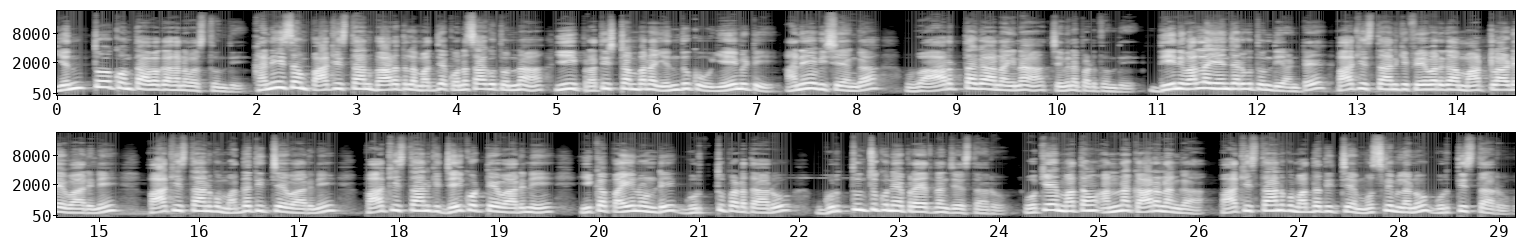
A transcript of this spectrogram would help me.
ఎంతో కొంత అవగాహన వస్తుంది. కనీసం పాకిస్తాన్ భారత్ల మధ్య కొనసాగుతున్న ఈ ప్రతిష్టంభన ఎందుకు ఏమిటి అనే విషయంగా వార్తగానైనా చెవిన పెడుతుంది. దీనివల్ల ఏం జరుగుతుంది అంటే పాకిస్తాన్కి ఫేవర్గా మాట్లాడే వారిని పాకిస్తాన్కు మద్దతిచ్చే వారిని పాకిస్తాన్కి జై కొట్టే వారిని ఇకపై నుండి గుర్తుపడతారు గుర్తుంచుకునే ప్రయత్నం చేస్తారు. ఒకే మతం అన్న కారణంగా పాకిస్తాన్కు మద్దతిచ్చే ముస్లింలను గుర్తిస్తారు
